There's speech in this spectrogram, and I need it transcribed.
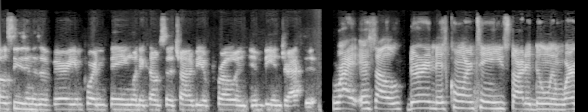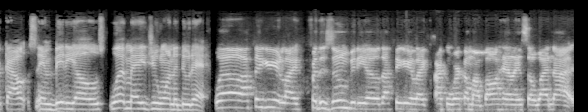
postseason is a very important thing when it comes to trying to be a pro and, and being drafted. Right. And so during this quarantine, you started doing workouts and videos. What made you want to do that? Well, I figured like for the Zoom videos, I figured like I could work on my ball handling. So why not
